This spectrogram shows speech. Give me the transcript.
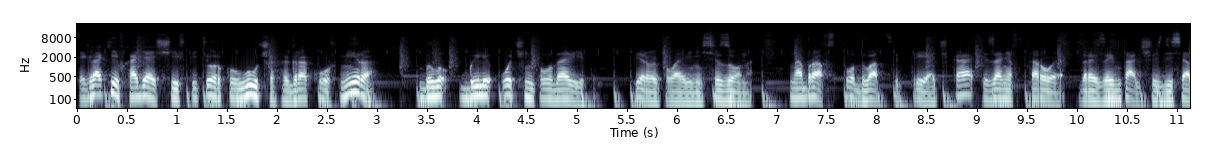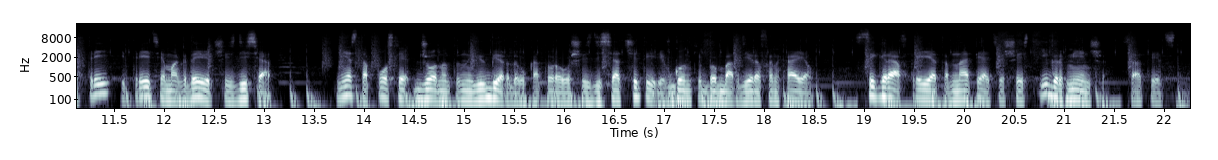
Игроки, входящие в пятерку лучших игроков мира, было, были очень плодовиты в первой половине сезона, набрав 123 очка и заняв второе Драйзенталь 63 и третье Макдэвид 60. Место после Джонатана Юберда, у которого 64 в гонке бомбардиров НХЛ, сыграв при этом на 5 и 6 игр меньше, соответственно.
